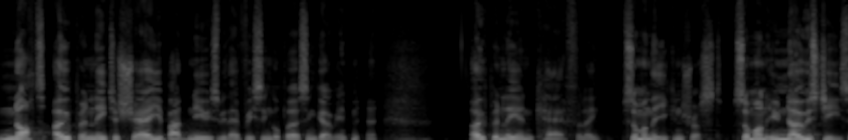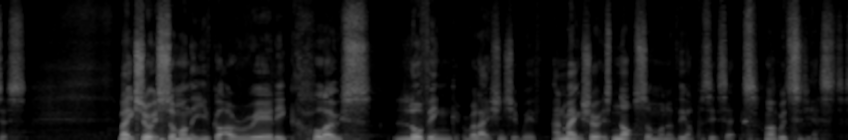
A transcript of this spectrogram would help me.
Not openly to share your bad news with every single person going. openly and carefully. Someone that you can trust. Someone who knows Jesus. Make sure it's someone that you've got a really close, loving relationship with. And make sure it's not someone of the opposite sex, I would suggest.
